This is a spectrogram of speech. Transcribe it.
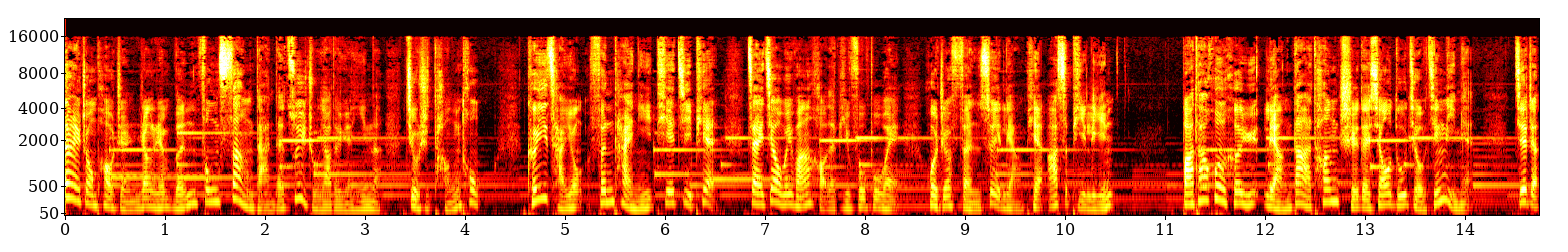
带状疱疹让人闻风丧胆的最主要的原因呢，就是疼痛。可以采用芬太尼贴剂片，在较为完好的皮肤部位，或者粉碎两片阿司匹林，把它混合于两大汤匙的消毒酒精里面，接着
